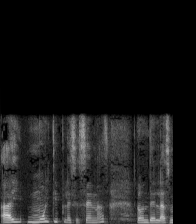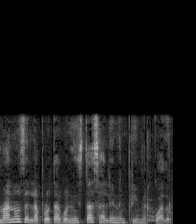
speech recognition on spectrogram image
hay múltiples escenas donde las manos de la protagonista salen en primer cuadro.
